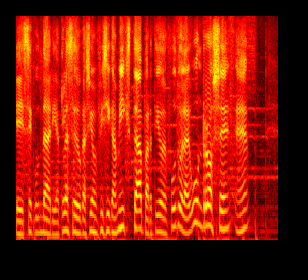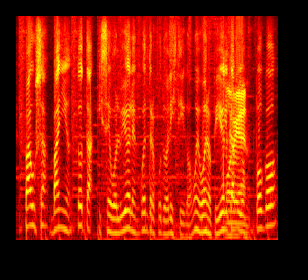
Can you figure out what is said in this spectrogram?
eh, secundaria, clase de educación física mixta, partido de fútbol, algún roce, ¿eh? pausa, baño, tota y se volvió el encuentro futbolístico. Muy bueno, pidió el Muy cambio bien. un poco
